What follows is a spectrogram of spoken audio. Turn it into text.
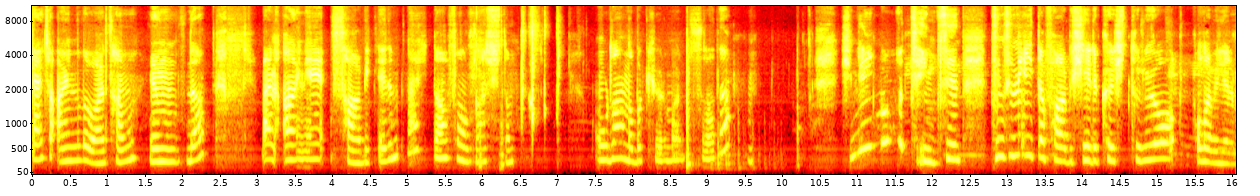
Gerçi ayna da var tam yanımızda. Ben aynayı sabitledim. Daha fazla açtım. Oradan da bakıyorum arada sırada. Şimdi ilk baba Tintin. Tintin'i ilk defa bir şeyle karıştırıyor olabilirim.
